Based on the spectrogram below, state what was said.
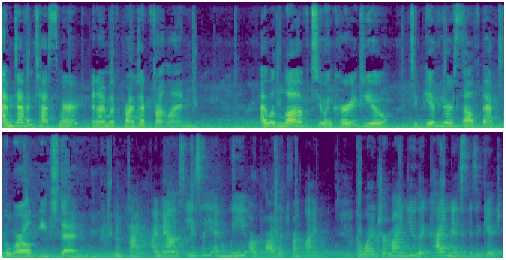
I'm Devin Tesmer, and I'm with Project Frontline. I would love to encourage you to give yourself back to the world each day. Hi, I'm Alex Easley, and we are Project Frontline. I wanted to remind you that kindness is a gift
